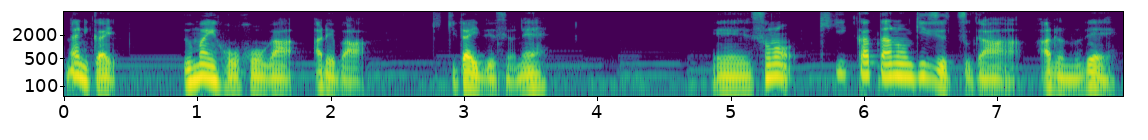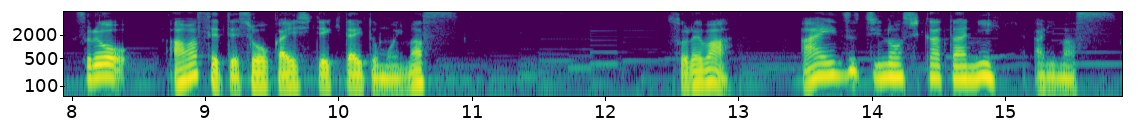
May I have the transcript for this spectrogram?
何かうまい方法があれば聞きたいですよね。えー、その聞き方の技術があるので、それを合わせて紹介していきたいと思います。それは、相づちの仕方にあります。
